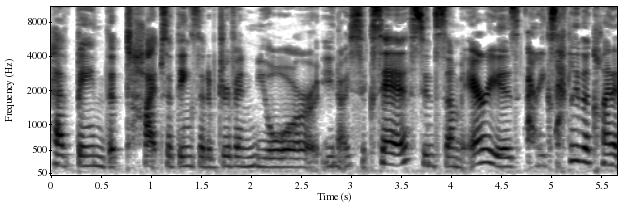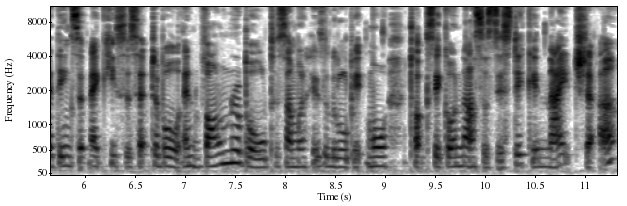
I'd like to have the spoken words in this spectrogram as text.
have been the types of things that have driven your you know success in some areas are exactly the kind of things that make you susceptible and vulnerable to someone who's a little bit more toxic or narcissistic in nature.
